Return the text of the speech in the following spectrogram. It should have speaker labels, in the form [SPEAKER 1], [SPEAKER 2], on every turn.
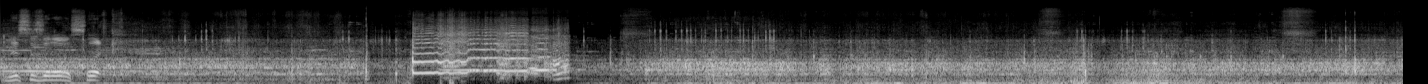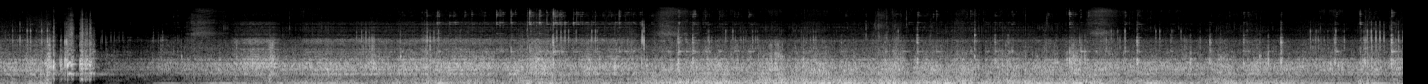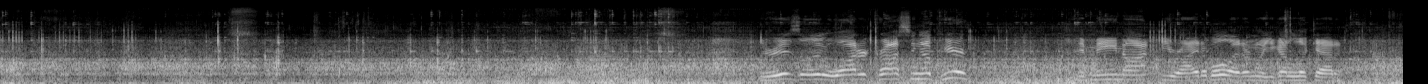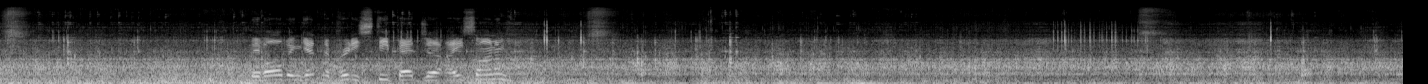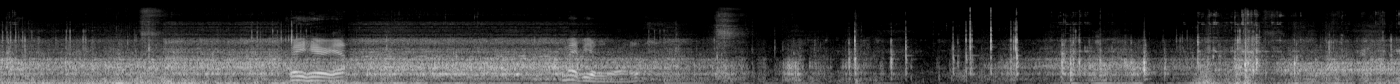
[SPEAKER 1] And this is a little slick. There is a little water crossing up here. It may not be rideable. I don't know. You got to look at it. They've all been getting a pretty steep edge of ice on them. Right here, yeah. I might be able to ride it.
